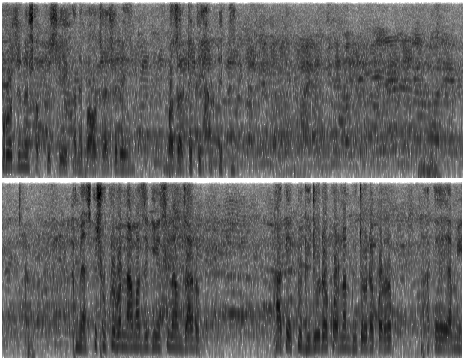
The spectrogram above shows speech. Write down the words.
প্রয়োজনীয় সব কিছুই এখানে পাওয়া যায় আসলে এই বাজারটিতে হাটটিতে। আমি আজকে শুক্রবার নামাজে গিয়েছিলাম যার ফাঁকে একটু ভিডিওটা করলাম ভিডিওটা করার ফাঁকে আমি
